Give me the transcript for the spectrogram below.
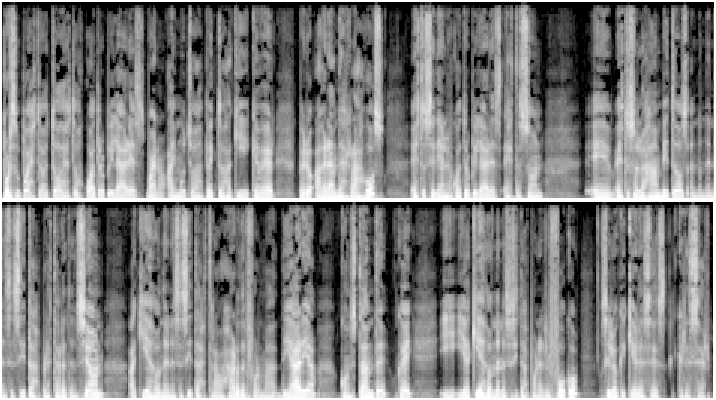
Por supuesto, de todos estos cuatro pilares, bueno, hay muchos aspectos aquí que ver, pero a grandes rasgos, estos serían los cuatro pilares. Estas son eh, estos son los ámbitos en donde necesitas prestar atención. Aquí es donde necesitas trabajar de forma diaria, constante, ¿ok? Y, y, aquí es donde necesitas poner el foco si lo que quieres es crecer.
